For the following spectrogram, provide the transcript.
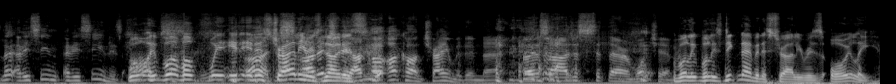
Look, have you seen? Have you seen his? Well, arms? well, well, we- in, in Oh, Australia, just, he's I known as. I can't, I can't train with him there. I just, I just sit there and watch him. Well, he- well, his nickname in Australia is Oily,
